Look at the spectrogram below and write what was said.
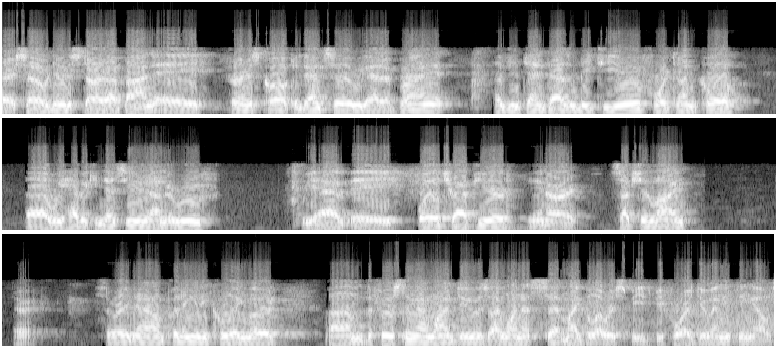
right, so we're doing a startup on a furnace coil condenser. We got a Bryant 110,000 BTU, four-ton coil. Uh, we have a condenser unit on the roof. We have a oil trap here in our suction line. All right, so right now I'm putting it in cooling mode. Um, the first thing I want to do is I want to set my blower speeds before I do anything else.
